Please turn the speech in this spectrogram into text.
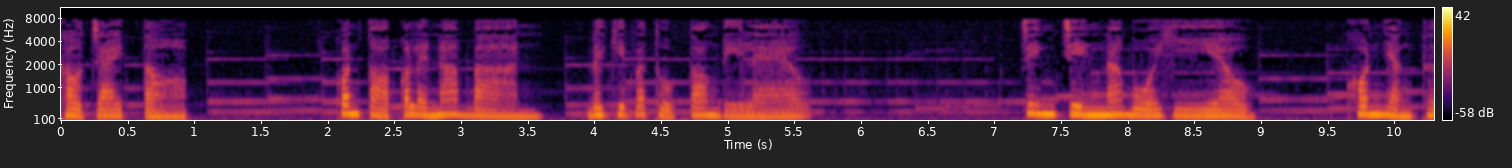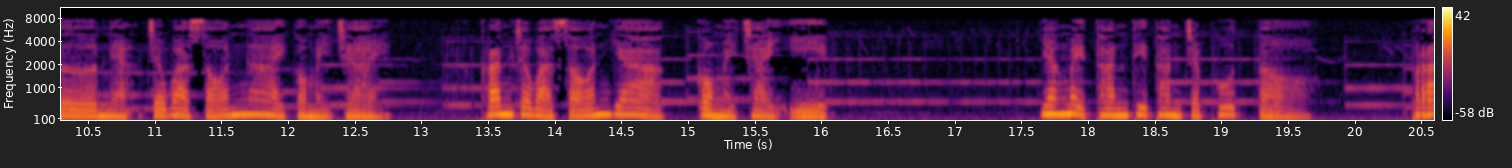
เข้าใจตอบ คนตอบก็เลยหน้าบานเลยคิดว่าถูกต้องดีแล้ว จริง ๆ นะบัวเหียว คนอย่างเธอเนี่ยจะว่าสอนง่ายก็ไม่ใช่ ครั้นจะว่าสอนยากก็ไม่ใช่อีก ยังไม่ทันที่ท่านจะพูดต่อ พระ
